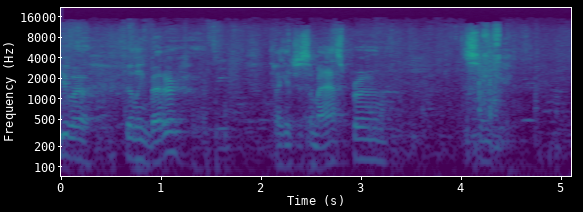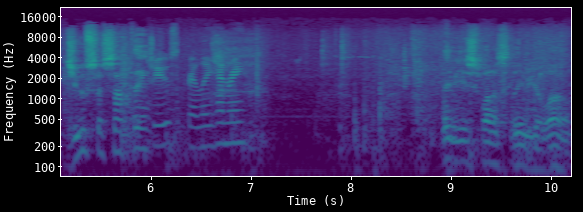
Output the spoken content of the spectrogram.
You uh, feeling better? Can I get you some aspirin? Some juice or something? Juice, really, Henry? Maybe you just want us to leave you alone.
